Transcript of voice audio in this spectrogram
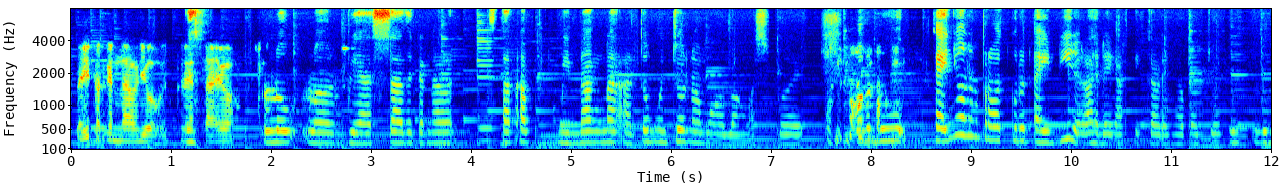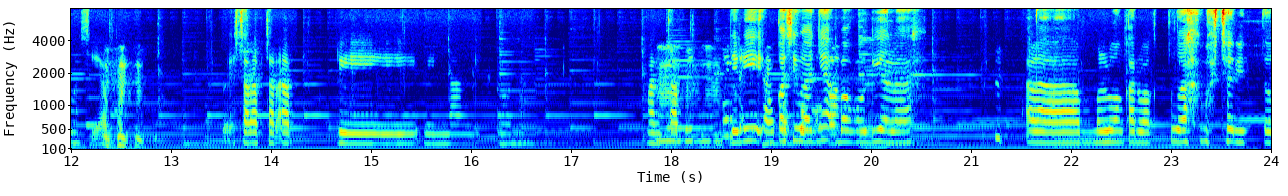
Tadi terkenal yo, ternyata yo. lu luar biasa terkenal startup Minang nah atau muncul nama abang Mas Boy. Aduh, kayaknya orang perawat kurut ID lah dari artikel yang nggak baca tuh lu masih apa? Startup startup di Minang gitu nah. mantap. Hmm. jadi Saya makasih tepuk banyak bang Ogi lah. Uh, meluangkan waktu lah buat cerita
